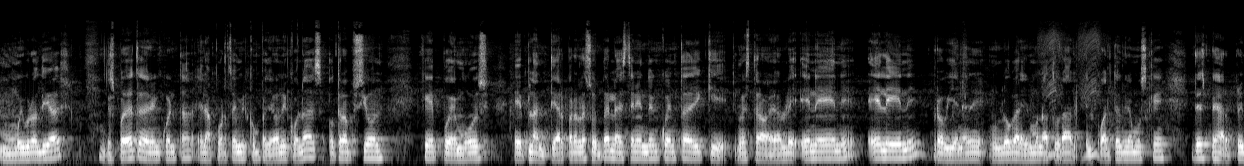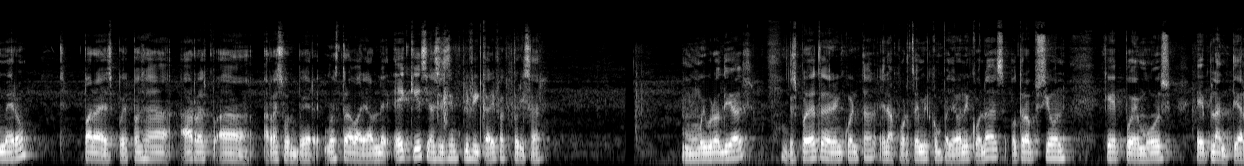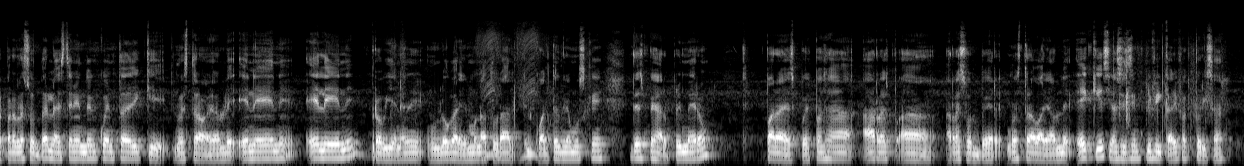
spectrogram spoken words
Muy buenos días. Después de tener en cuenta el aporte de mi compañero Nicolás, otra opción que podemos eh, plantear para resolverla es teniendo en cuenta de que nuestra variable nn, ln proviene de un logaritmo natural, el cual tendremos que despejar primero para después pasar a, a resolver nuestra variable x y así simplificar y factorizar. Muy buenos días. Después de tener en cuenta el aporte de mi compañero Nicolás, otra opción que podemos eh, plantear para resolverla es teniendo en cuenta de que nuestra variable nn, ln proviene de un logaritmo natural, el cual tendremos que despejar primero para después pasar a, a resolver nuestra variable x y así simplificar y factorizar.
